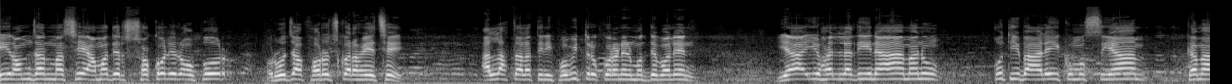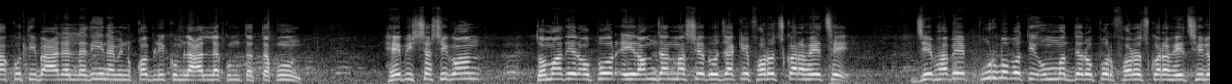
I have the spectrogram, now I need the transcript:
এই রমজান মাসে আমাদের সকলের ওপর রোজা ফরজ করা হয়েছে। আল্লাহ তালা তিনি পবিত্র কোরআনের মধ্যে বলেন, ইয়া ইউহাল্লাদিনা আমানু কুতিবা আলাইকুমুস সিয়াম কামা কুতিবা আলাল্লাদিনা মিন ক্বাবলিকুম লাআল্লাকুম তাত্তাকুন। হে বিশ্বাসীগণ তোমাদের ওপর এই রমজান মাসের রোজাকে ফরজ করা হয়েছে। যেভাবে পূর্ববর্তী উম্মতদের ওপর ফরজ করা হয়েছিল।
